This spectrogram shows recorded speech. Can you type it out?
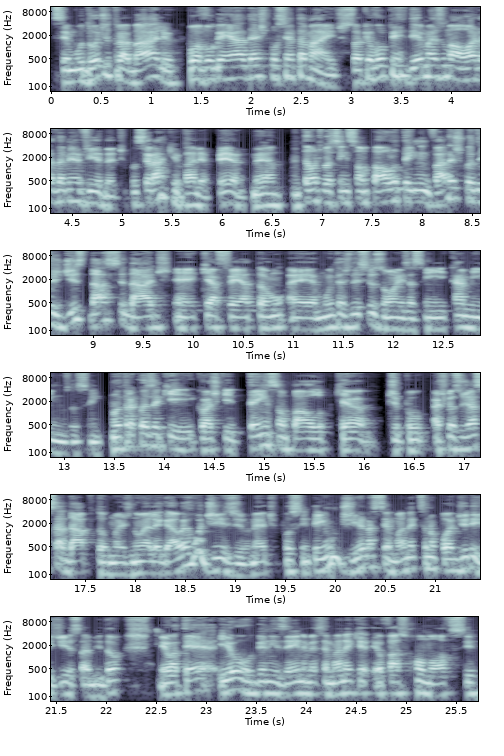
você mudou de trabalho, pô, vou ganhar 10% a mais, só que eu vou perder mais uma hora da minha vida. Tipo, será que vale a pena, né? Então, tipo assim, São Paulo tem várias coisas de, da cidade é, que afetam é, muitas decisões, assim, e caminhos, assim. Outra coisa que, que eu acho que tem em São Paulo, que é, tipo, as pessoas já se adaptam, mas não é legal, é rodízio, né? Tipo assim, tem um dia na semana que você não pode dirigir, sabe? Então, eu até, eu organizei na minha semana que eu faço home office.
